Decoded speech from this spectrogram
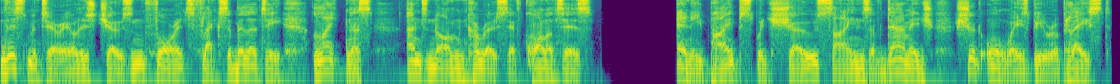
This material is chosen for its flexibility, lightness and non-corrosive qualities. Any pipes which show signs of damage should always be replaced.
